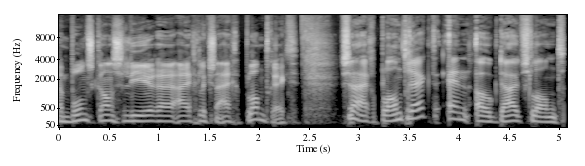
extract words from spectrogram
een bondskanselier eh, eigenlijk zijn eigen plan trekt. zijn eigen plan trekt. En ook Duitsland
